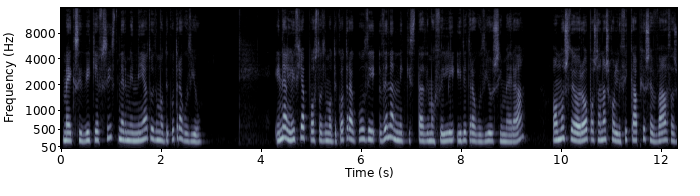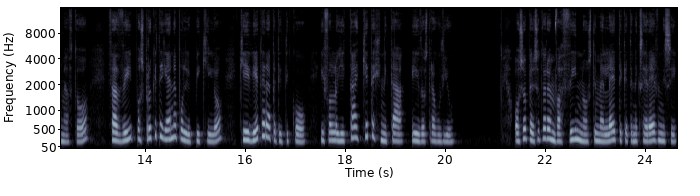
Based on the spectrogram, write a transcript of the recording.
με εξειδίκευση στην ερμηνεία του δημοτικού τραγουδιού. Είναι αλήθεια πως το δημοτικό τραγούδι δεν ανήκει στα δημοφιλή είδη τραγουδιού σήμερα, Όμως θεωρώ πως αν ασχοληθεί κάποιος σε βάθος με αυτό, θα δει πως πρόκειται για ένα πολυπίκυλο και ιδιαίτερα απαιτητικό, υφολογικά και τεχνικά είδος τραγουδιού. Όσο περισσότερο εμβαθύνω στη μελέτη και την εξερεύνηση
